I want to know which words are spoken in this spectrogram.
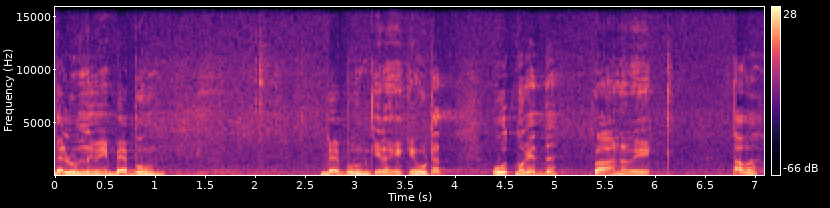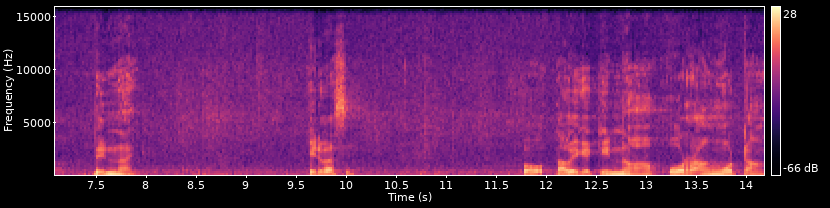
බැලුන් නෙමේ බැබූන්. බැබූන් කියලගෙකින් උටත් ඌත්මොකෙද්ද වානරයෙක් තව දෙන්නයි. ඉට පස්සේ ඕ තව එකෙක් ඉන්නවා ඔරං ඔටන්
